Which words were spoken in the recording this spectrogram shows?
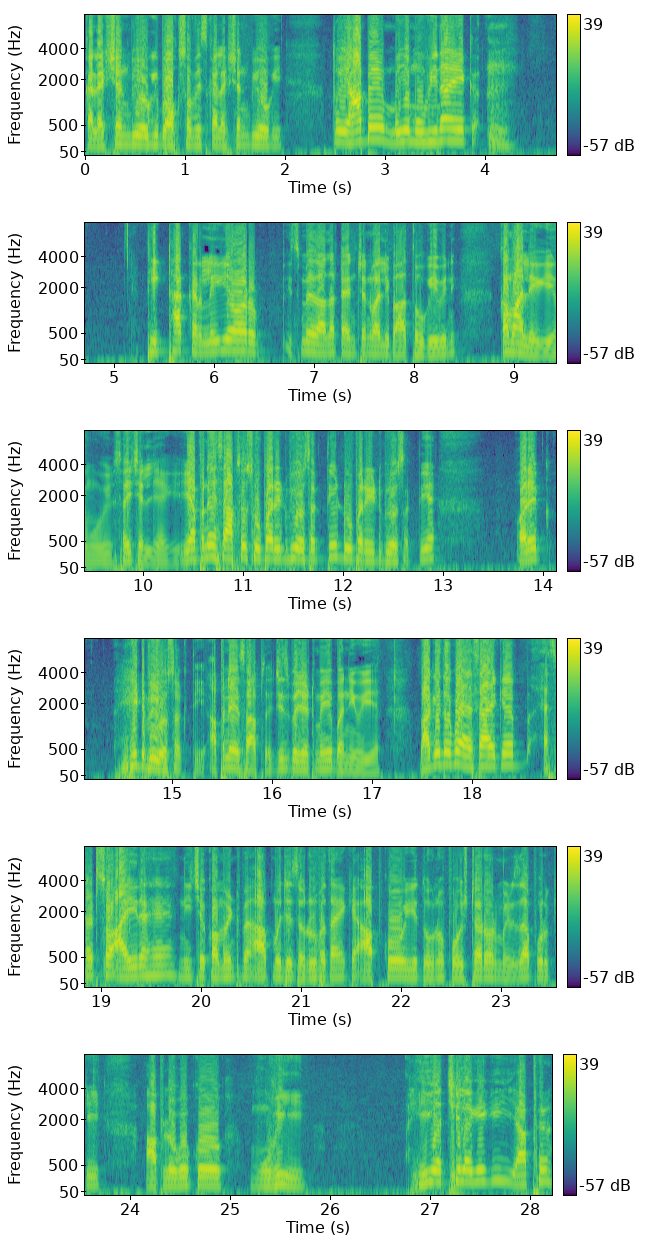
कलेक्शन भी होगी बॉक्स ऑफ़िस कलेक्शन भी होगी। तो यहाँ पे ये मूवी ना एक ठीक ठाक कर लेगी और इसमें ज़्यादा टेंशन वाली बात होगी भी नहीं। कमा लेगी ये मूवी सही चल जाएगी। ये अपने हिसाब से सुपर हिट भी हो सकती है डुपर हिट भी हो सकती है। और एक हिट भी हो सकती है, अपने हिसाब से, जिस बजट में ये बनी हुई है। बाकी देखो, ऐसा है कि एसेट्स तो आ ही रहे हैं। नीचे कमेंट में आप मुझे ज़रूर बताएँ कि आपको ये दोनों पोस्टर और मिर्ज़ापुर की आप लोगों को मूवी ही अच्छी लगेगी या फिर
